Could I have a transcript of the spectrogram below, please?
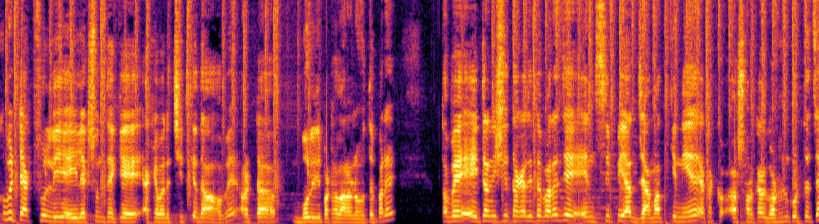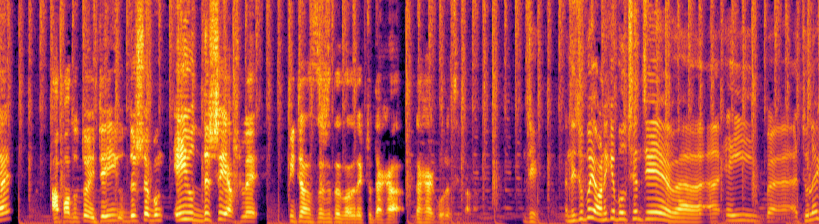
খুবই ট্যাক্টফুলি এই ইলেকশন থেকে একেবারে ছিটকে দেওয়া হবে। অনেকটা বলির পাঠা বানানো হতে পারে। তবে এইটা নিশ্চিত থাকা যেতে পারে যে এনসিপি আর জামাতকে নিয়ে একটা সরকার গঠন করতে চায়। আপাতত এটাই উদ্দেশ্য এবং এই উদ্দেশ্যেই আসলে পিটার হাসের সাথে তাদের একটু দেখা দেখা করেছে তারা জি। নিজম ভাই অনেকে বলছেন যে এই জুলাই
